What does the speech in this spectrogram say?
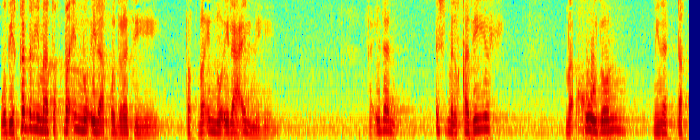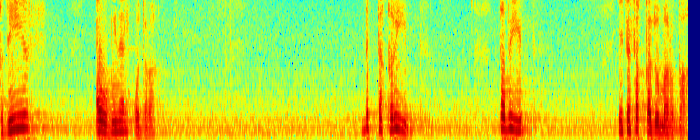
وبقدر ما تطمئن إلى قدرته تطمئن إلى علمه. فإذا اسم القدير مأخوذ من التقدير أو من القدرة. بالتقريب طبيب يتفقد مرضاه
